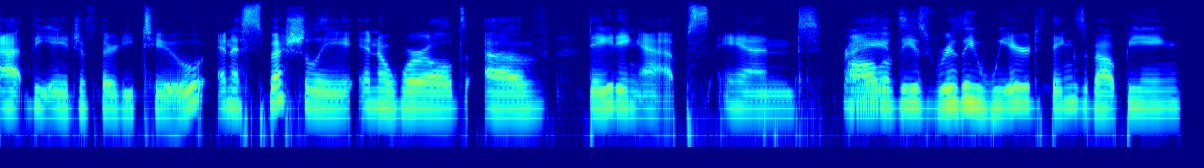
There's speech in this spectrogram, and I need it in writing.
at the age of 32 and especially in a world of dating apps and all of these really weird things about being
